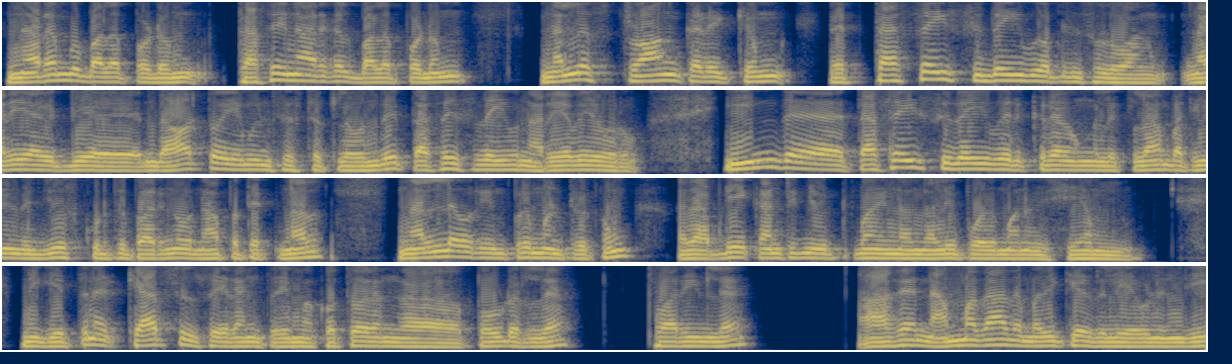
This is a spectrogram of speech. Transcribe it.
நரம்பு பலப்படும். தசை நார்கள் பலப்படும். நல்ல ஸ்ட்ராங் கிடைக்கும். இந்த தசை சிதைவு அப்படின்னு சொல்லுவாங்க. நிறைய இந்த ஆட்டோ இம்யூன் சிஸ்டத்தில் வந்து தசை சிதைவு நிறையவே வரும். இந்த தசை சிதைவு இருக்கிறவங்களுக்குலாம் பார்த்திங்கன்னா இந்த ஜூஸ் கொடுத்து பாருங்க. ஒரு நாற்பத்தெட்டு நாள் நல்ல ஒரு இம்ப்ரூவ்மெண்ட் இருக்கும். அதை அப்படியே கண்டினியூ பண்ணாலே போதுமான விஷயம். இன்றைக்கி எத்தனை கேப்சூல் செய்கிறாங்க தெரியுமா? கொத்தவரங்காய் பவுடரில் ஃபாரினில் ஆக நம்ம தான் அதை மதிக்கிறது இல்லையா ஒழிஞ்சு.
